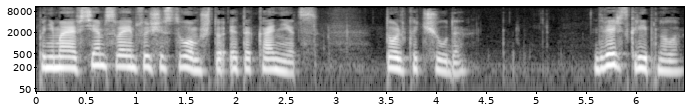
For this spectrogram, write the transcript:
понимая всем своим существом, что это конец. Только чудо. Дверь скрипнула.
